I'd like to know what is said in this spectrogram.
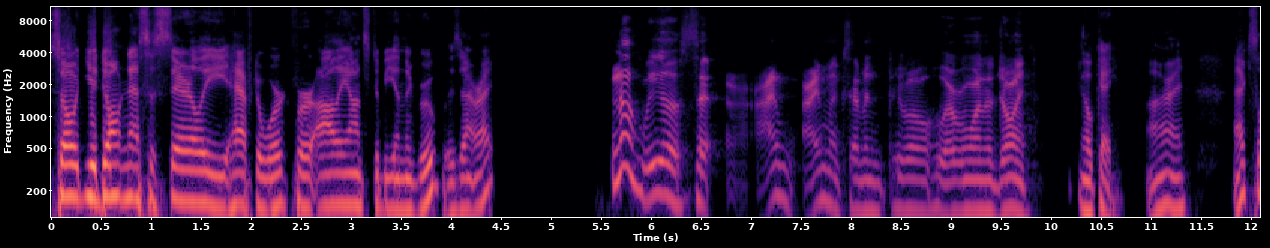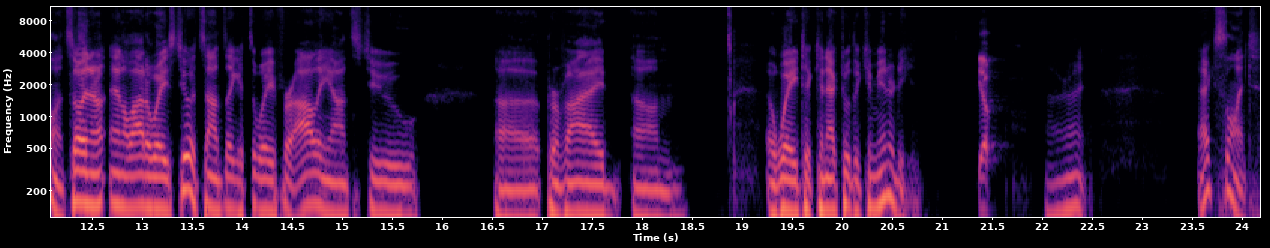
So you don't necessarily have to work for Allianz to be in the group. Is that right? No, we set, I'm I'm accepting people whoever want to join. Okay. All right. Excellent. So in a, in a lot of ways too, it sounds like it's a way for Allianz to uh, provide um, a way to connect with the community. Yep. All right. Excellent.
